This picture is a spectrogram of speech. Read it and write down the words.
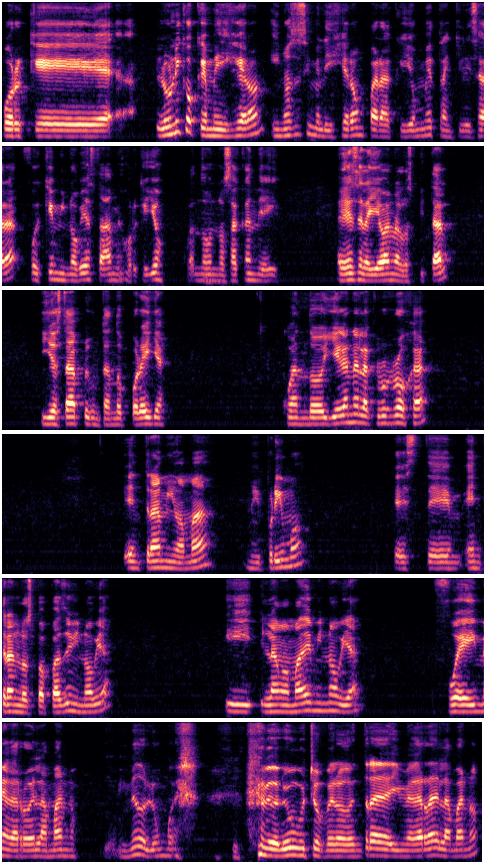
porque lo único que me dijeron, y no sé si me lo dijeron para que yo me tranquilizara, fue que mi novia estaba mejor que yo cuando nos sacan de ahí. ella se la llevan al hospital y yo estaba preguntando por ella. Cuando llegan a la Cruz Roja, entra mi mamá, mi primo, este, entran los papás de mi novia y la mamá de mi novia fue y me agarró de la mano. Y a mí me dolió un buen, me dolió mucho, pero entra y me agarra de la mano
